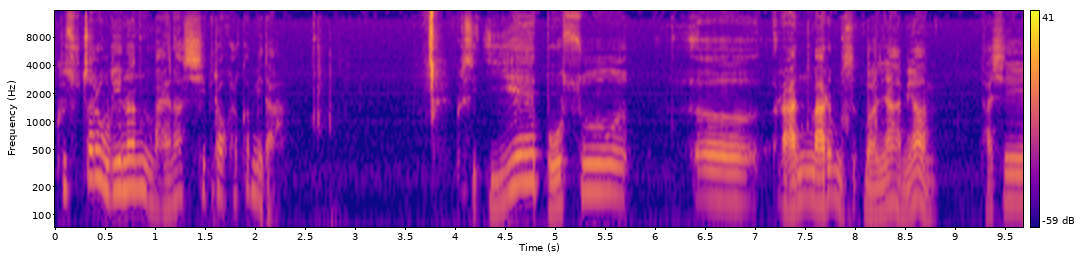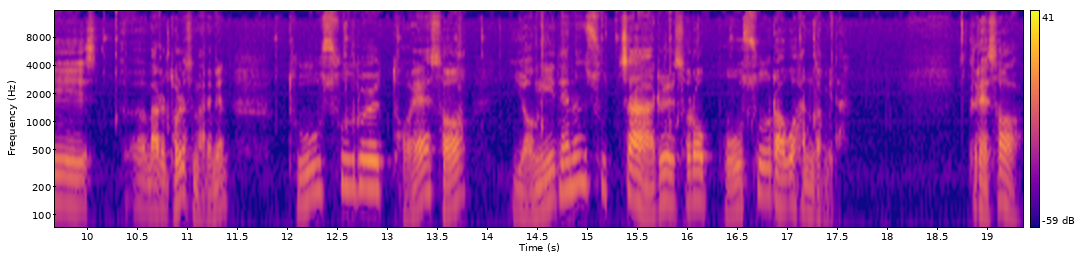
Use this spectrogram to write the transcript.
그 숫자를 우리는 마이너스 10이라고 할 겁니다. 그래서 2의 보수란 말은 무슨, 뭐냐 하면 다시 어, 말을 돌려서 말하면 두 수를 더해서 0이 되는 숫자를 서로 보수라고 하는 겁니다. 그래서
